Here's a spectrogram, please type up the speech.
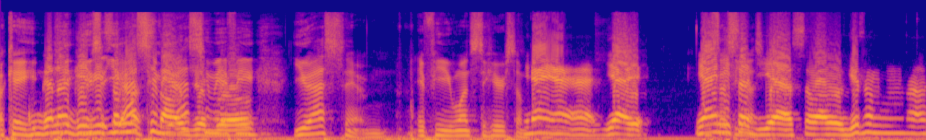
okay. I'm gonna he- give you s- some asked him. You asked him if he. You asked him if he wants to hear something. Yeah, yeah, yeah, yeah. Yeah, yeah and he said yes. yeah, so I'll give him uh,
